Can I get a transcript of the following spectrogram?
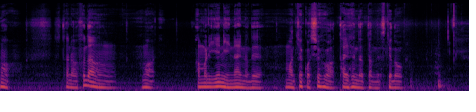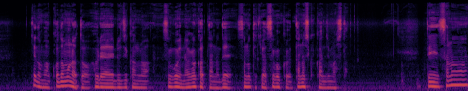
まあしたら普段まああんまり家にいないのでまあ結構主婦は大変だったんですけどけどまあ子供らと触れ合える時間がすごい長かったのでその時はすごく楽しく感じました。でその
